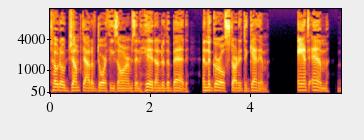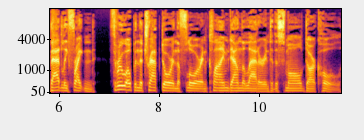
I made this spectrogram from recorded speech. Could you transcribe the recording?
Toto jumped out of Dorothy's arms and hid under the bed, and the girls started to get him. Aunt Em, badly frightened, threw open the trap door in the floor and climbed down the ladder into the small, dark hole.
